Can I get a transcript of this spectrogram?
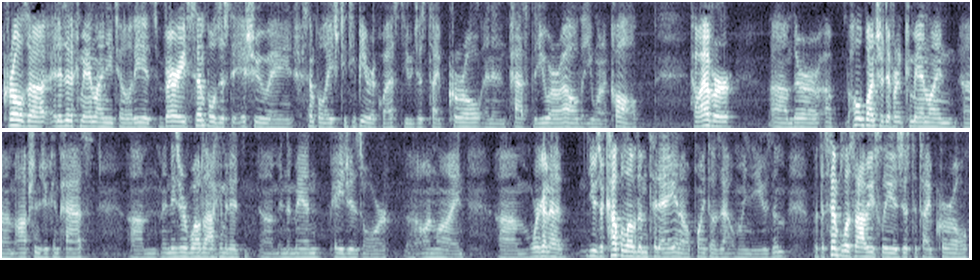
Curl's a, it is a command line utility. It's very simple just to issue a, a simple HTTP request. You just type curl and then pass the URL that you want to call. However, um, there are a whole bunch of different command line um, options you can pass, um, and these are well documented um, in the man pages or uh, online. Um, we're going to use a couple of them today, and I'll point those out when we use them. But the simplest, obviously, is just to type curl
